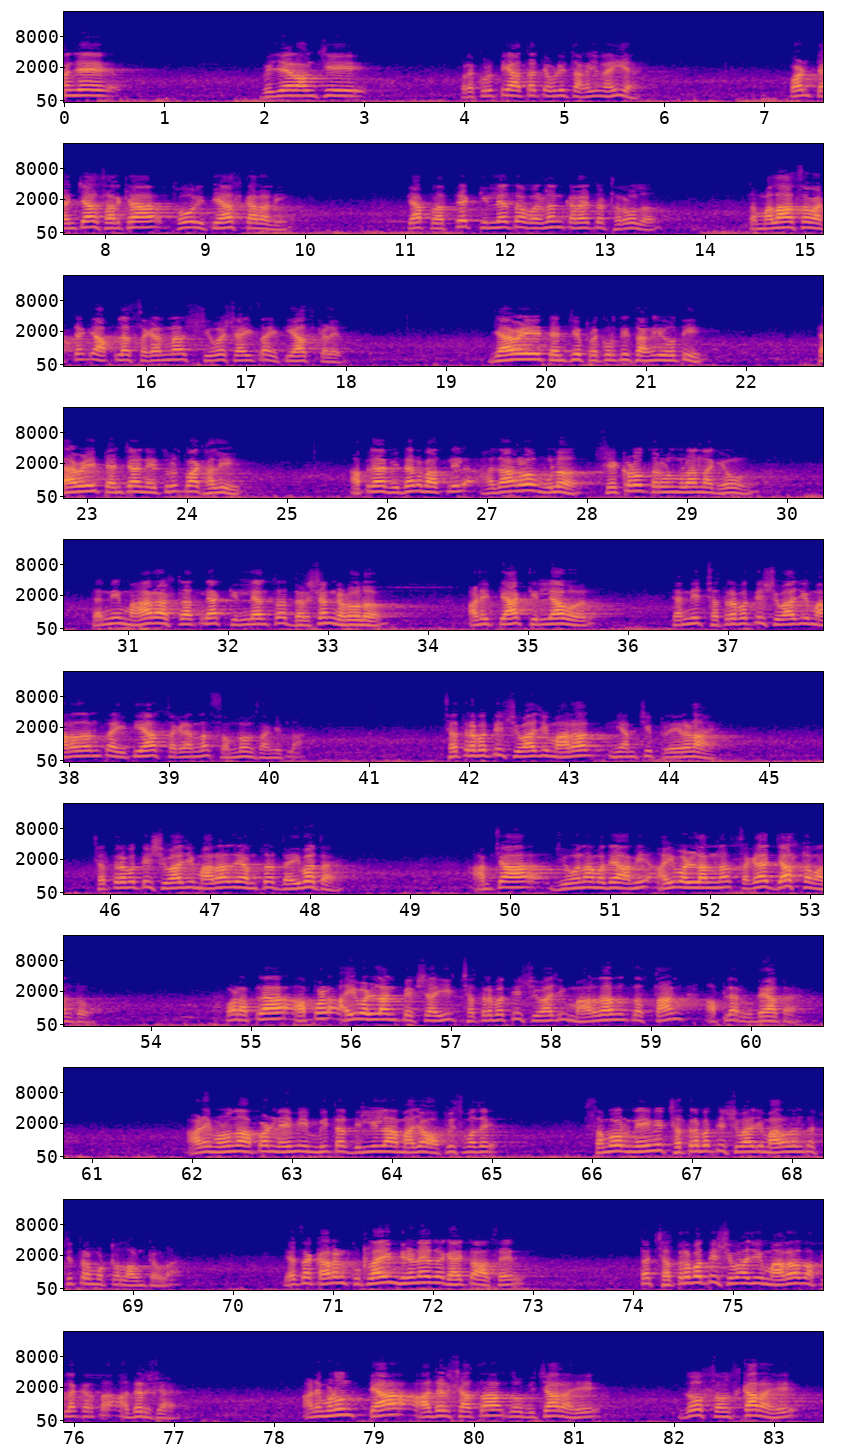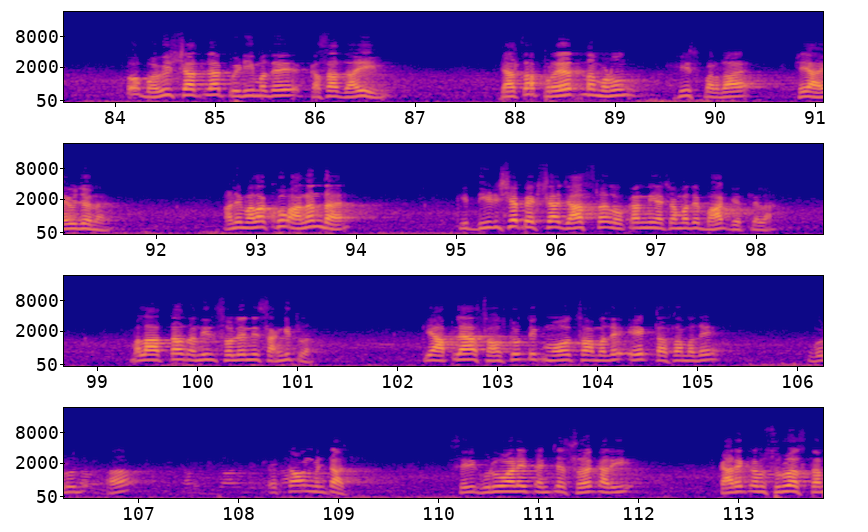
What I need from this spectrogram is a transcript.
म्हणजे विजयरावांची प्रकृती आता तेवढी चांगली नाही आहे. पण त्यांच्यासारख्या थोर इतिहासकारांनी त्या प्रत्येक किल्ल्याचं वर्णन करायचं ठरवलं तर मला असं वाटतं की आपल्या सगळ्यांना शिवशाहीचा इतिहास कळेल. ज्यावेळी त्यांची प्रकृती चांगली होती त्यावेळी त्यांच्या नेतृत्वाखाली आपल्या विदर्भातील हजारो मुलं शेकडो तरुण मुलांना घेऊन त्यांनी महाराष्ट्रातल्या किल्ल्यांचं दर्शन घडवलं आणि त्या किल्ल्यावर त्यांनी छत्रपती शिवाजी महाराजांचा इतिहास सगळ्यांना समजावून सांगितला. छत्रपती शिवाजी महाराज ही आमची प्रेरणा आहे. छत्रपती शिवाजी महाराज हे आमचं दैवत आहे. आमच्या जीवनामध्ये आम्ही आईवडिलांना सगळ्यात जास्त मानतो. पण आपल्या आपण आईवडिलांपेक्षाही छत्रपती शिवाजी महाराजांचं स्थान आपल्या हृदयात आहे. आणि म्हणून आपण नेहमी मी तर दिल्लीला माझ्या ऑफिसमध्ये समोर नेहमी छत्रपती शिवाजी महाराजांचं चित्र मोठं लावून ठेवलं आहे. याचं कारण कुठलाही निर्णय जर घ्यायचा असेल तर छत्रपती शिवाजी महाराज आपल्याकरता आदर्श आहे. आणि म्हणून त्या आदर्शाचा जो विचार आहे जो संस्कार आहे तो भविष्यातल्या पिढीमध्ये कसा जाईल त्याचा प्रयत्न म्हणून ही स्पर्धा हे आयोजन आहे. आणि मला खूप आनंद आहे की दीडशेपेक्षा जास्त लोकांनी याच्यामध्ये भाग घेतलेला मला आत्ताच अनिल सोलेंनी सांगितलं की आपल्या सांस्कृतिक महोत्सवामध्ये एक तासामध्ये गुरु एकावन्न मिनिटात श्री गुरु आणि त्यांचे सहकारी कार्यक्रम सुरू असताना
